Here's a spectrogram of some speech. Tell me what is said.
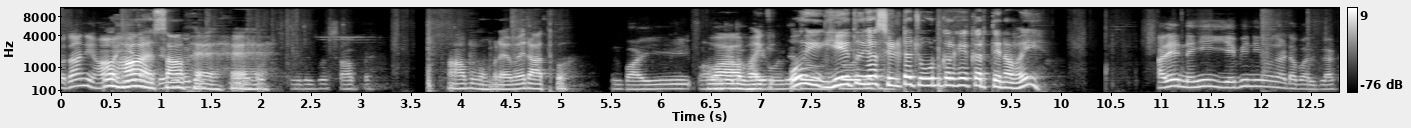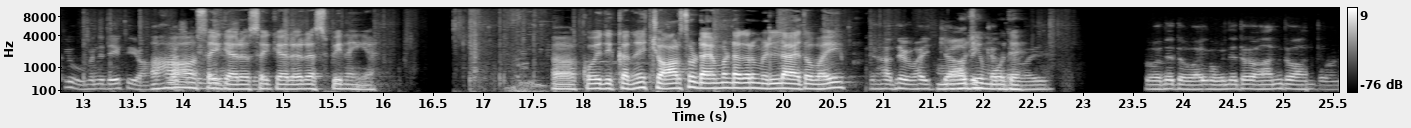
पता नहीं हाँ हाँ सांप है है है। सांप है। सांप घूम रहा है भाई रात को। भाई वाह भाई ओ ये तो यार सिल्टच ऑन करके करते ना भाई। अरे नहीं ये भी नहीं होता डबल ब्लैक लू मैंने देख लिया हाँ सही कह रहे हो सही कह रहे हो रेसिपी नहीं है। आ, कोई दिक्कत नहीं चार सौ डायमंड अगर मिल रहा है तो भाई। भाई क्या मौज ही होने दो भाई होने दो आन दो आन दो आन दो।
